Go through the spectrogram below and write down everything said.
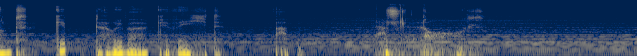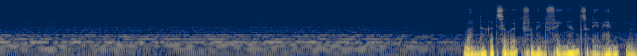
Und gib darüber Gewicht zurück von den Fingern zu den Händen.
